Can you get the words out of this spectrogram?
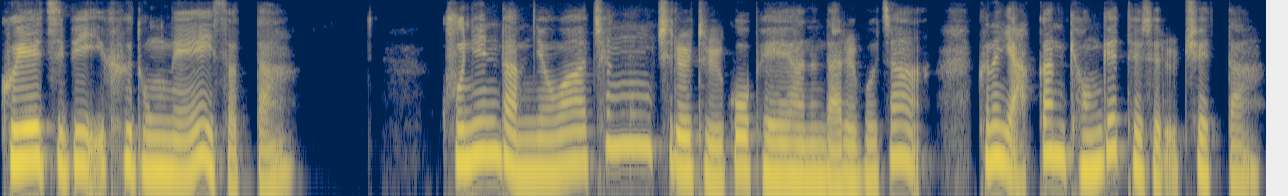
그의 집이 그 동네에 있었다. 군인 담요와 책뭉치를 들고 배회하는 나를 보자 그는 약간 경계태세를 취했다.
